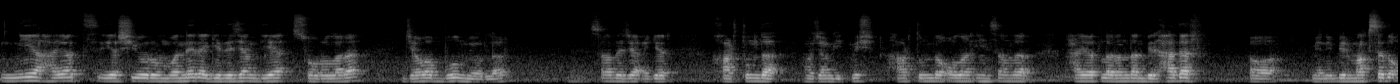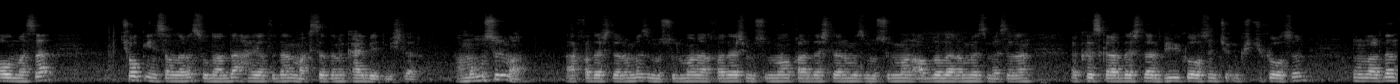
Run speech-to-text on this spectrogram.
niye hayat yaşıyorum ve nereye gideceğim diye sorulara cevap bulmuyorlar. Sadece eğer Hartum'da hocam gitmiş, Hartum'da olan insanlar hayatlarından bir hedef yani bir maksadı olmasa çok insanların Sudan'da hayatından maksadını kaybetmişler. Ama Müslüman arkadaşlarımız, Müslüman arkadaş, Müslüman kardeşlerimiz, Müslüman ablalarımız mesela kız kardeşler büyük olsun küçük olsun onlardan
